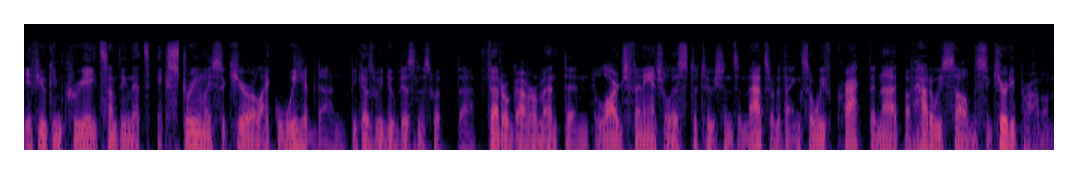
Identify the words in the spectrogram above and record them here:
if you can create something that's extremely secure, like we have done, because we do business with the federal government and large financial institutions and that sort of thing. So we've cracked the nut of how do we solve the security problem.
